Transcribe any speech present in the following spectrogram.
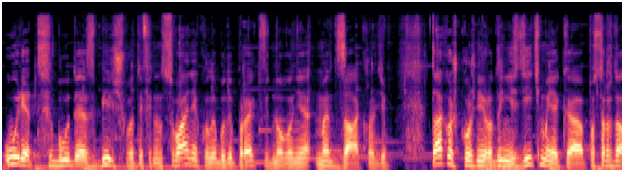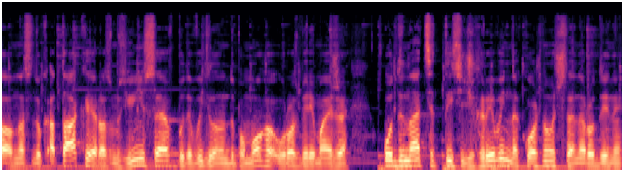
Уряд буде збільшувати фінансування, коли буде проект відновлення медзакладів. Також кожній родині з дітьми, яка постраждала внаслідок атаки, разом з ЮНІСЕФ буде виділена допомога у розмірі майже 11 тисяч гривень на кожного члена родини.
